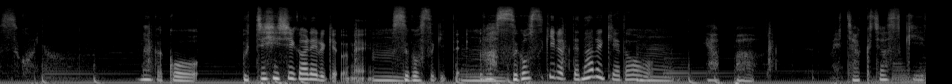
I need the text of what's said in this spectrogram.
すごいな。なんかこう打ちひしがれるけどね、うん。すごすぎて、ううんわすごすぎるってなるけど、うん。やっぱめちゃくちゃ好き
